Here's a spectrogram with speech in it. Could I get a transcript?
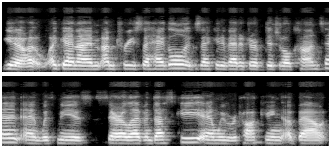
you know, again, I'm I'm Teresa Hegel, executive editor of digital content, and with me is Sarah Lavenduski, and we were talking about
